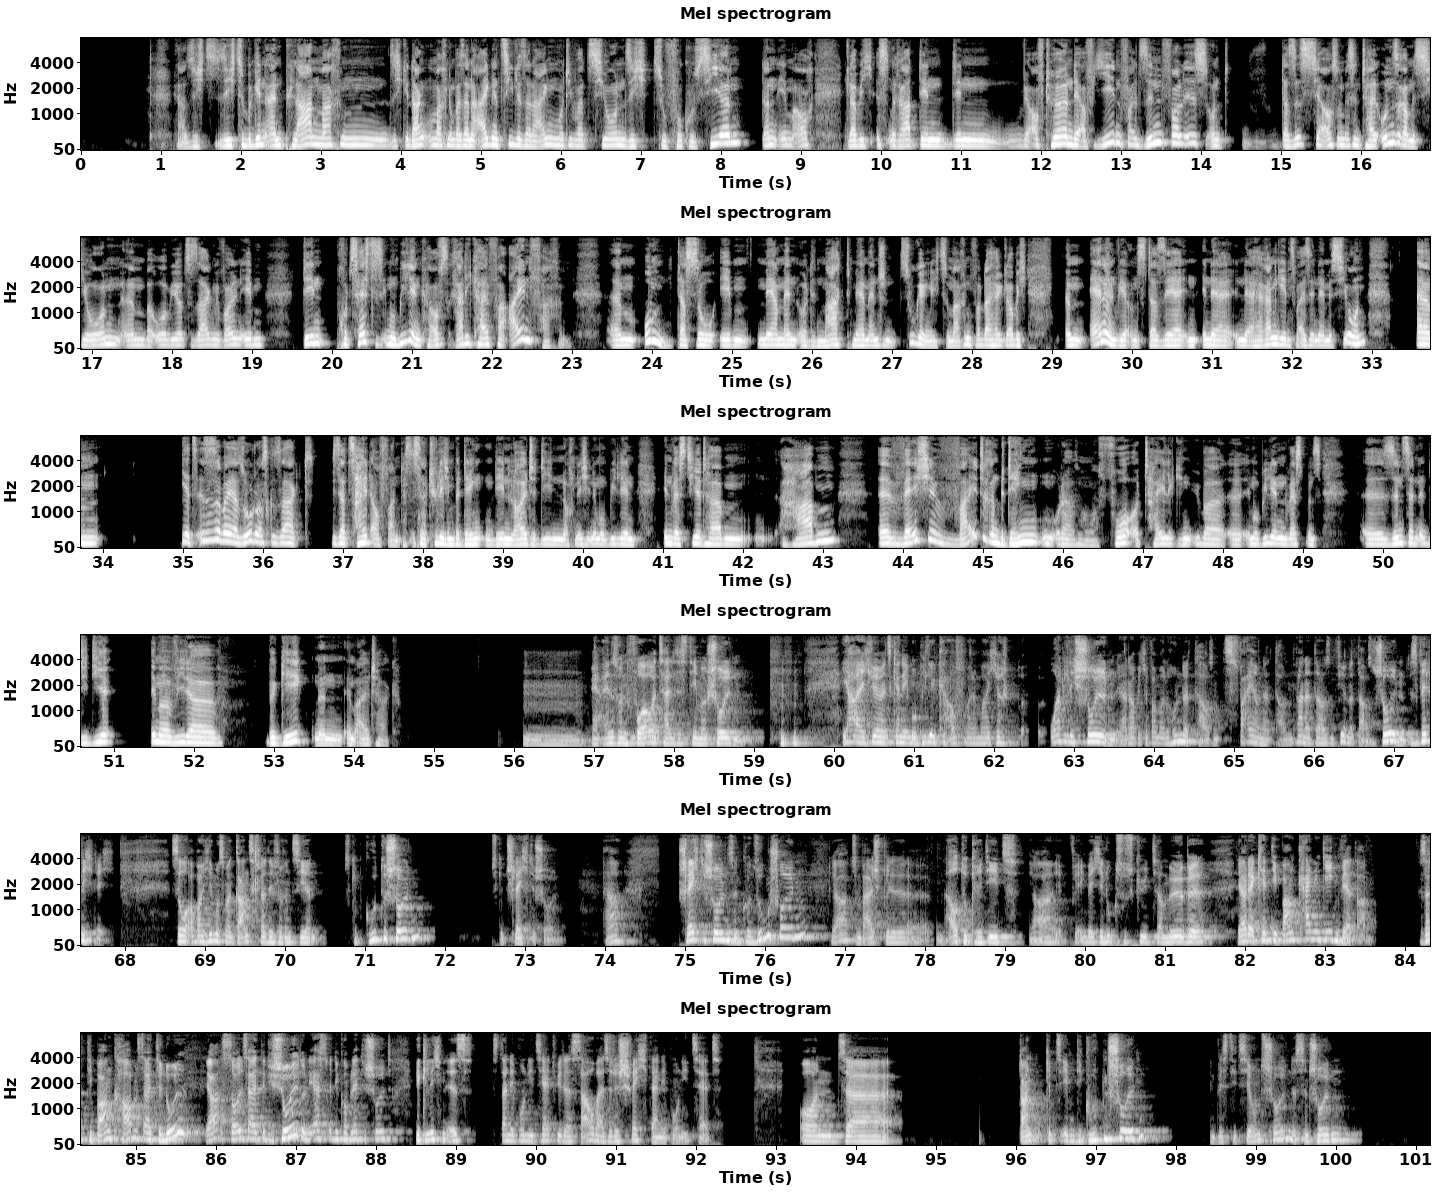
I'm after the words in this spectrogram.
Ja, sich, sich zu Beginn einen Plan machen, sich Gedanken machen über seine eigenen Ziele, seine eigenen Motivationen, sich zu fokussieren, dann eben auch, glaube ich, ist ein Rat, den, den wir oft hören, der auf jeden Fall sinnvoll ist und das ist ja auch so ein bisschen Teil unserer Mission ähm, bei Urbio zu sagen, wir wollen eben den Prozess des Immobilienkaufs radikal vereinfachen, ähm, um das so eben mehr Menschen oder den Markt mehr Menschen zugänglich zu machen. Von daher glaube ich, ähm, ähneln wir uns da sehr in, in, der, in der Herangehensweise, in der Mission. Ähm, jetzt ist es aber ja so, du hast gesagt, dieser Zeitaufwand, das ist natürlich ein Bedenken, den Leute, die noch nicht in Immobilien investiert haben, haben. Äh, welche weiteren Bedenken oder mal, Vorurteile gegenüber äh, Immobilieninvestments äh, sind denn, die dir immer wieder begegnen im Alltag? Mm, ja, ein so ein Vorurteil ist das Thema Schulden. ja, ich will mir jetzt keine Immobilie kaufen, weil dann mache ich ja ordentlich Schulden. Ja, da habe ich auf einmal 100.000, 200.000, 300.000, 400.000 Schulden. Das will ich nicht. So, aber hier muss man ganz klar differenzieren. Es gibt gute Schulden, es gibt schlechte Schulden. Ja, Schlechte Schulden sind Konsumschulden, ja, zum Beispiel äh, ein Autokredit, ja, für irgendwelche Luxusgüter, Möbel. Ja, da kennt die Bank keinen Gegenwert an. Da sagt die Bank Habenseite null, ja, Sollseite die Schuld und erst wenn die komplette Schuld beglichen ist, ist deine Bonität wieder sauber, also das schwächt deine Bonität. Und äh, dann gibt's eben die guten Schulden, Investitionsschulden, das sind Schulden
